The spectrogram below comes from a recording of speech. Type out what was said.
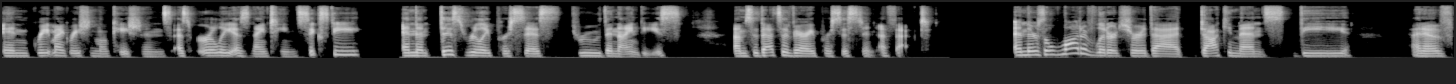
in Great Migration locations as early as 1960. And then this really persists through the 90s. Um, so that's a very persistent effect. And there's a lot of literature that documents the kind of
